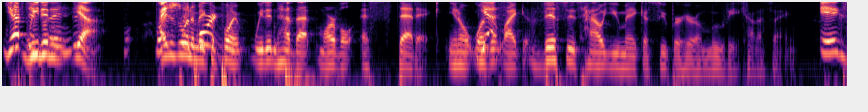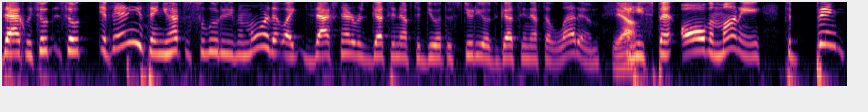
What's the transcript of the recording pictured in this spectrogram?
you have to we didn't this- yeah I just want to make the point we didn't have that Marvel aesthetic. You know, it wasn't Yes. like this is how you make a superhero movie kind of thing. Exactly. So, so if anything, you have to salute it even more that like Zack Snyder was gutsy enough to do it. The studio studio's gutsy enough to let him. Yeah. And he spent all the money to bring.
